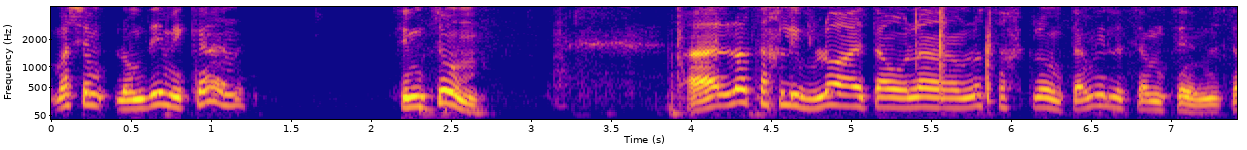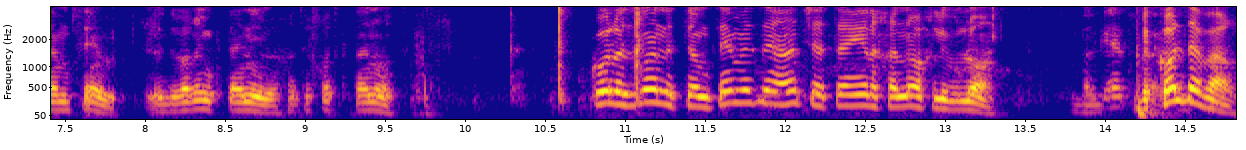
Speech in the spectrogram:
מה שלומדים מכאן, צמצום. אה, לא צריך לבלוע את העולם, לא צריך כלום, תמיד לצמצם, לצמצם, לדברים קטנים, לחתיכות קטנות. כל הזמן לצמצם את זה עד שאתה יהיה לך נוח לבלוע. בגט. בכל דבר.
